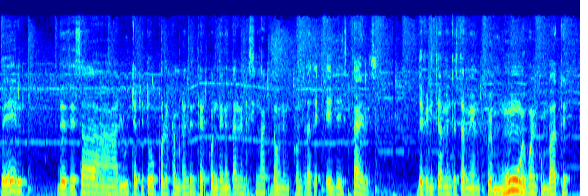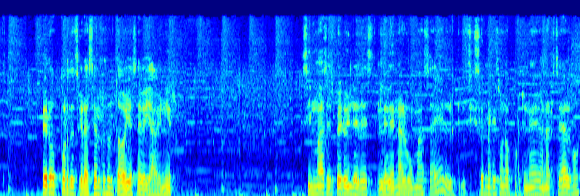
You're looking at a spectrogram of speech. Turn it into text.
de él desde esa lucha que tuvo por el campeonato intercontinental en SmackDown en contra de AJ Styles. Definitivamente también fue muy buen combate, pero por desgracia el resultado ya se veía venir. Sin más, espero y le, den algo más a él, que si se merece una oportunidad de ganarse algo.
